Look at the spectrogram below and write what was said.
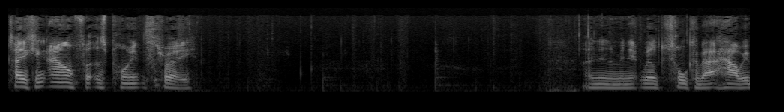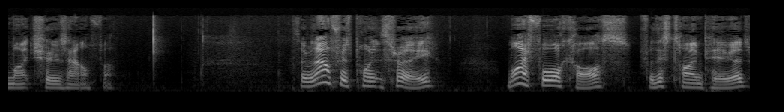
taking alpha as 0.3. and in a minute we'll talk about how we might choose alpha. So with alpha is 0.3, my forecast for this time period,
